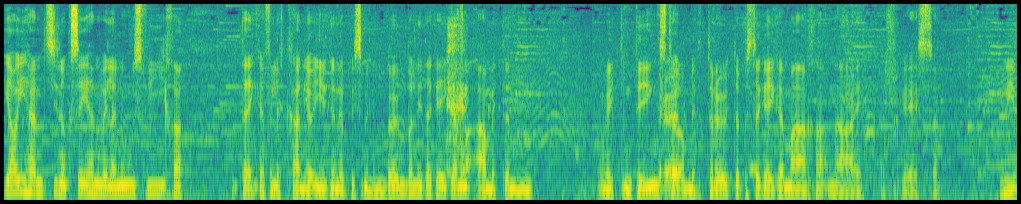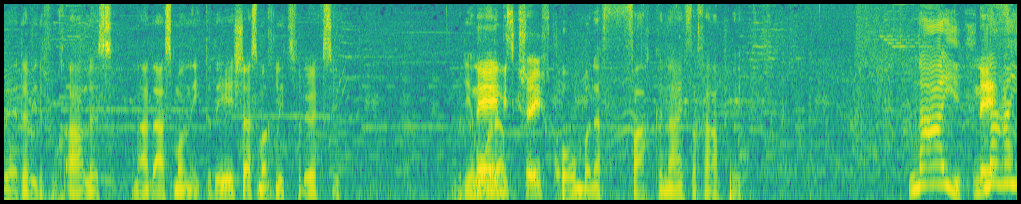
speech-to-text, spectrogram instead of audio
Ja, ich habe sie noch gesehen, wollen ausweichen. Und denke, vielleicht kann ich ja irgendetwas mit dem Bömbeli dagegen machen, auch mit dem... mit dem Dings da, mit der Tröte etwas dagegen machen? Nein, du vergessen. Und ich werde wieder auf alles. Nein, das mal nicht. Der erste das mal ein bisschen zu früh. Gewesen. Aber die mein Geschäft. Bomben fucken einfach ab. Hey. Nein! Nee. Nein!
